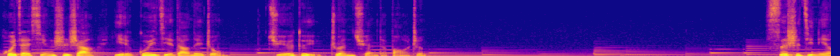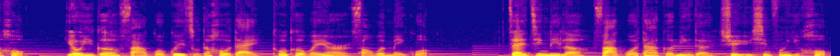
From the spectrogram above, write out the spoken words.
会在形式上也归结到那种。绝对专权的暴政。四十几年后，又一个法国贵族的后代托克维尔访问美国，在经历了法国大革命的血雨腥风以后，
